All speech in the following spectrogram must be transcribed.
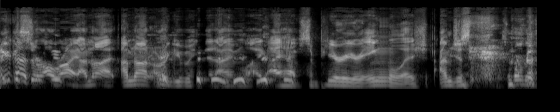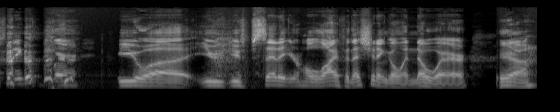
you guys are all right I'm not I'm not arguing that I'm like I have superior English. I'm just it's one of those things where you uh you you've said it your whole life and that shit ain't going nowhere. Yeah.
